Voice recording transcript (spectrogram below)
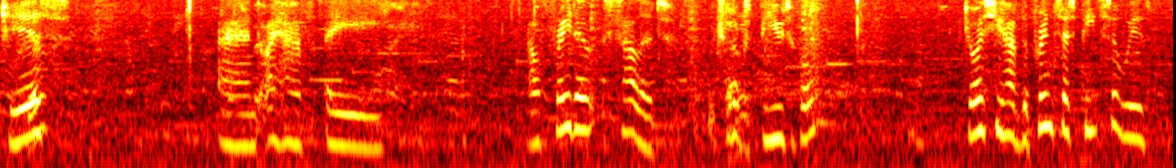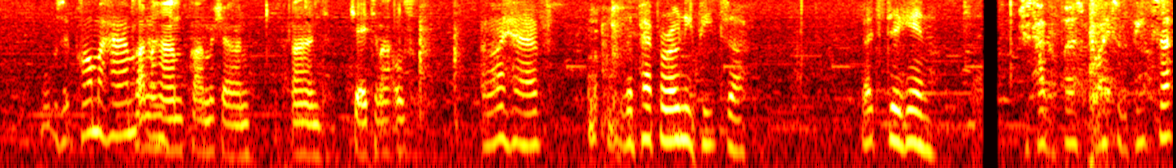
Cheers. And I have a Alfredo salad which looks beautiful. Joyce, you have the Princess Pizza with, what was it, Parma ham? Parma ham, Parmesan and cherry tomatoes. And I have the pepperoni pizza. Let's dig in. Just had the first bite of the pizza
